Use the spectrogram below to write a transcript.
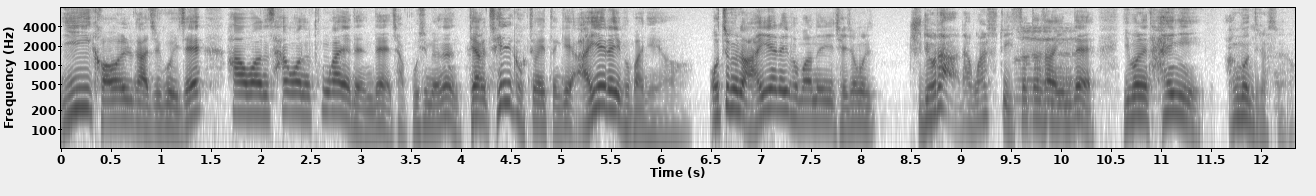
이걸 가지고 이제 하원 상원을 통과해야 되는데 자 보시면은 제가 제일 걱정했던 게 IRA 법안이에요. 어쩌면 IRA 법안의 재정을 줄여라라고 할 수도 있었던 네. 상황인데 이번에 다행히 안 건드렸어요.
